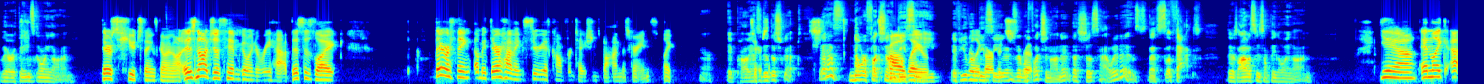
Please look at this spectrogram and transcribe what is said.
There are things going on. There's huge things going on. It's not just him going to rehab. This is like there are things. I mean, they're having serious confrontations behind the screens. Like, yeah, it probably has to do with the script. It has no reflection Probably on DC. If you really love DC, there's no reflection on it. That's just how it is. That's a fact. There's obviously something going on. yeah, and like, I,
